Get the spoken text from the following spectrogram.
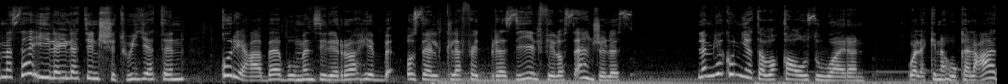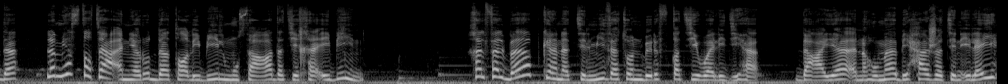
في مساء ليلة شتوية قرع باب منزل الراهب أوزيل كلافورد برازيل في لوس أنجلوس. لم يكن يتوقع زوارا ولكنه كالعادة لم يستطع أن يرد طالبي المساعدة خائبين. خلف الباب كانت تلميذة برفقة والدها دعيا أنهما بحاجة إليه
